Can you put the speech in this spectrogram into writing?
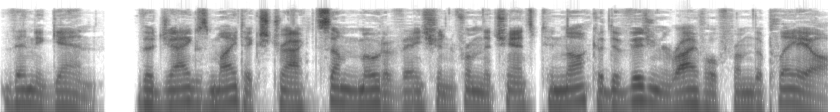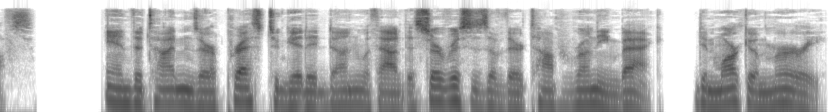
Then again, the Jags might extract some motivation from the chance to knock a division rival from the playoffs. And the Titans are pressed to get it done without the services of their top running back, DeMarco Murray,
